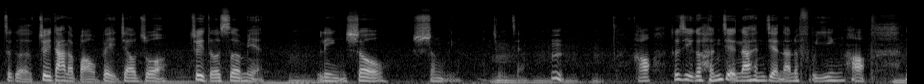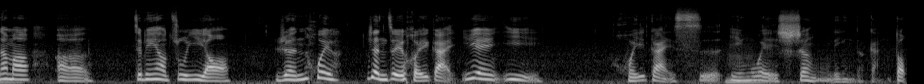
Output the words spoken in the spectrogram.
这个最大的宝贝，叫做罪得赦免，领受圣灵，就这样。嗯，好，这是一个很简单、很简单的福音哈。那么呃，这边要注意哦，人会认罪悔改，愿意悔改，是因为圣灵的感动。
